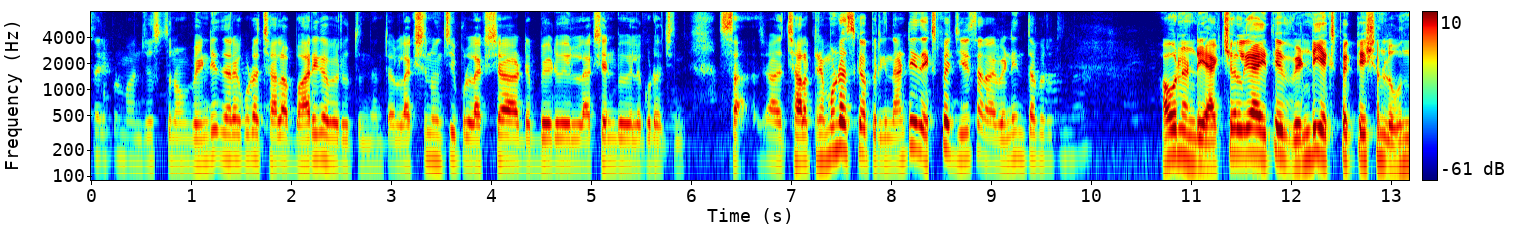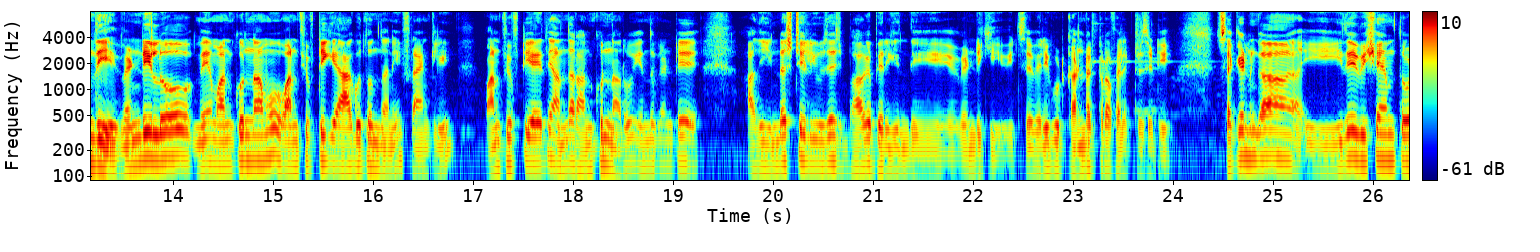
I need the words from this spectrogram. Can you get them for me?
సరే ఇప్పుడు మనం చూస్తున్నాం వెండి ధర కూడా చాలా భారీగా పెరుగుతుంది. అంటే లక్ష నుంచి ఇప్పుడు లక్ష డెబ్బై ఏడు వేలు లక్ష ఎనభై వేలు కూడా వచ్చింది. చాలా ట్రెమండస్గా పెరిగింది. అంటే ఇది ఎక్స్పెక్ట్ చేశారా? వెండి ఇంత పెరుగుతుందా? అవునండి. యాక్చువల్గా అయితే వెండి ఎక్స్పెక్టేషన్లో ఉంది. వెండిలో మేము అనుకున్నాము వన్ ఫిఫ్టీకి ఆగుతుందని ఫ్రాంక్లీ. వన్ ఫిఫ్టీ అయితే అందరు అనుకున్నారు. ఎందుకంటే అది ఇండస్ట్రియల్ యూజేజ్ బాగా పెరిగింది వెండికి. It's a very good conductor of electricity సెకండ్గా ఇదే విషయంతో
